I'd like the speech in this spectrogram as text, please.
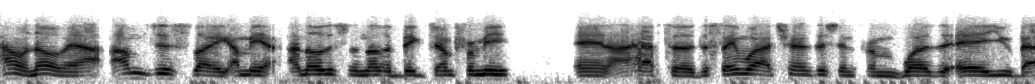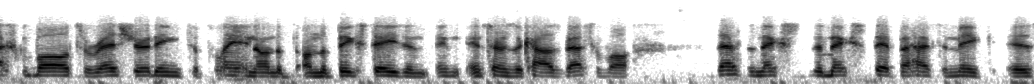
I don't know, man. I, I'm just like, I mean, I know this is another big jump for me, and I have to the same way I transitioned from was it AAU basketball to redshirting to playing on the on the big stage in, in, in terms of college basketball that's the next the next step I have to make is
